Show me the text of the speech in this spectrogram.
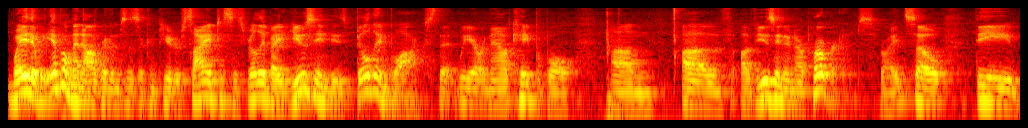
way that we implement algorithms as a computer scientist is really by using these building blocks that we are now capable um, of, of using in our programs, right? So the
